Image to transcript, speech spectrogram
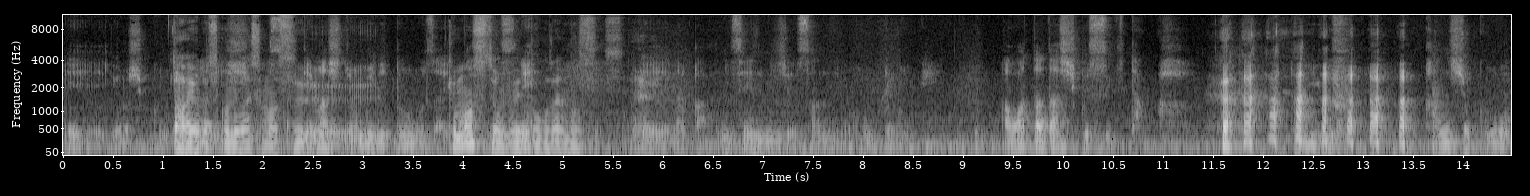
えーよろしくあよろしくお願いします。明けましておめでとうございます明けましておめでとうねございますね。えーなんか2023年は本当に慌ただしく過ぎた。という感触を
